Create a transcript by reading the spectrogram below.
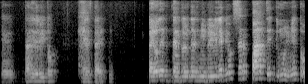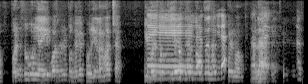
que Dani DeVito, este, pero de- dentro de mi privilegio, ser parte de un movimiento. Por eso voy a ir, voy a hacer lo imposible por ir a la marcha. Y por eso ¿De quiero ser parte de comunidad? esa, pero A la- Ok.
